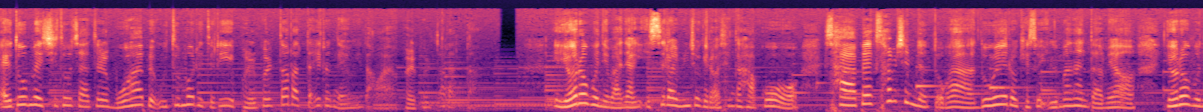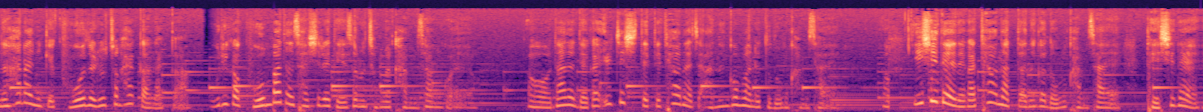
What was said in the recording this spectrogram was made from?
에돔의 지도자들, 모압의 우두머리들이 벌벌 떨었다 이런 내용이 나와요. 벌벌 떨었다. 여러분이 만약 이스라엘 민족이라고 생각하고 430년 동안 노예로 계속 일만 한다면 여러분은 하나님께 구원을 요청할까 안 할까? 우리가 구원받은 사실에 대해서는 정말 감사한 거예요. 어, 나는 내가 일제시대 때 태어나지 않은 것만 해도 너무 감사해. 어, 이 시대에 내가 태어났다는 거 너무 감사해. 대신에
